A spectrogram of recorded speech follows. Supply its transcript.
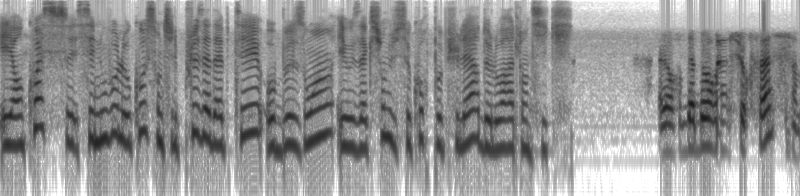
Et en quoi ce- ces nouveaux locaux sont-ils plus adaptés aux besoins et aux actions du Secours populaire de Loire-Atlantique? Alors d'abord la surface, hein,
